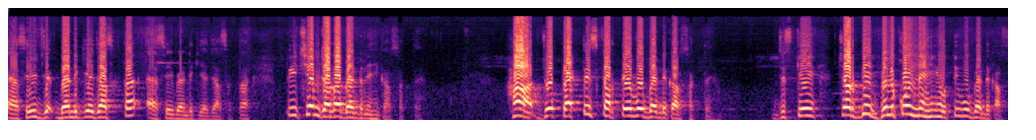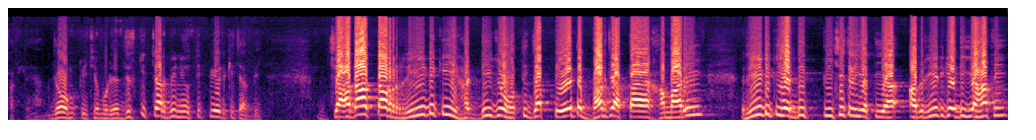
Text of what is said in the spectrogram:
ऐसे भी बेंड किया जा सकता है, ऐसे ही बेंड किया जा सकता है। पीछे हम ज़्यादा बेंड नहीं कर सकते। हाँ जो प्रैक्टिस करते हैं, वो बेंड कर सकते हैं। जिसके चर्बी बिल्कुल नहीं होती, वो बेंड कर सकते हैं। जो हम पीछे मुड़े जिसकी चर्बी नहीं होती, पेट की चर्बी। ज़्यादातर रीढ़ की हड्डी जो होती, जब पेट भर जाता है, हमारी रीढ़ की हड्डी पीछे चली जाती है। अब रीढ़ की हड्डी यहाँ थी,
